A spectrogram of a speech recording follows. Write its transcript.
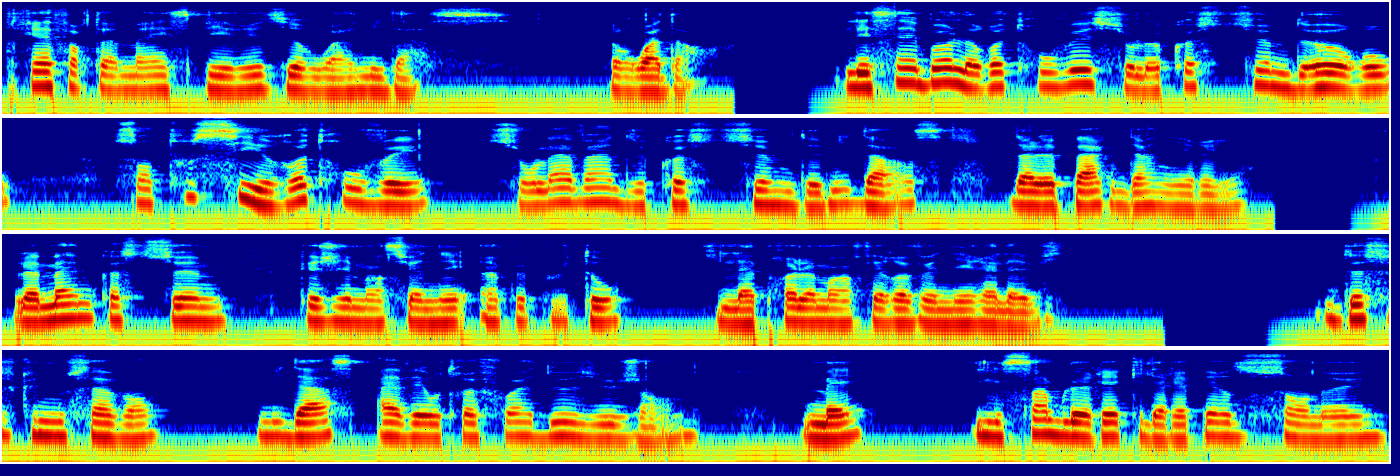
très fortement inspiré du roi Midas, le roi d'or. Les symboles retrouvés sur le costume de Oro sont aussi retrouvés sur l'avant du costume de Midas dans le parc Dernier Rire. Le même costume que j'ai mentionné un peu plus tôt, qui l'a probablement fait revenir à la vie. De ce que nous savons, Midas avait autrefois deux yeux jaunes, mais il semblerait qu'il aurait perdu son œil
